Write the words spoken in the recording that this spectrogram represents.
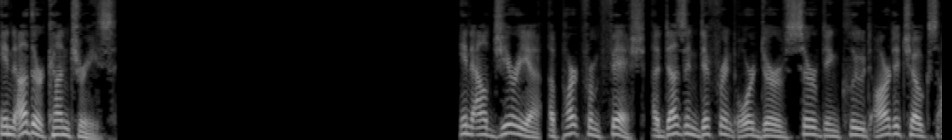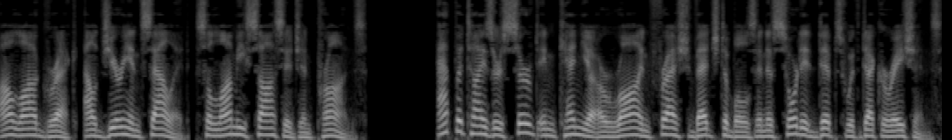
In other countries In Algeria, apart from fish, a dozen different hors d'oeuvres served include artichokes à la grecque, Algerian salad, salami sausage and prawns. Appetizers served in Kenya are raw and fresh vegetables and assorted dips with decorations.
